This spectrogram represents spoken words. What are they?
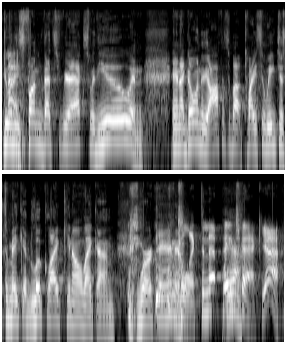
doing these fun vets reacts with you. And and I go into the office about twice a week just to make it look like you know like I'm working. and, Collecting that Yeah. paycheck, yeah.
